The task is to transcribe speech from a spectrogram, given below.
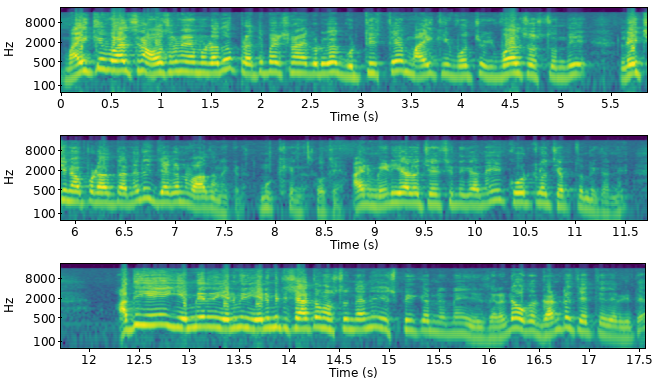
మైక్ ఇవ్వాల్సిన అవసరం ఏముండదు. ప్రతిపక్ష నాయకుడిగా గుర్తిస్తే మైక్ ఇవ్వచ్చు ఇవ్వాల్సి వస్తుంది. లేచినప్పుడు అంత అనేది జగన్ వాదన ఇక్కడ ముఖ్యంగా. ఓకే. ఆయన మీడియాలో చేసింది కానీ కోర్టులో చెప్తుంది కానీ. అది ఎనిమిది ఎనిమిది ఎనిమిది శాతం వస్తుందని స్పీకర్ నిర్ణయం చేశారు. అంటే ఒక గంట చర్చ జరిగితే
